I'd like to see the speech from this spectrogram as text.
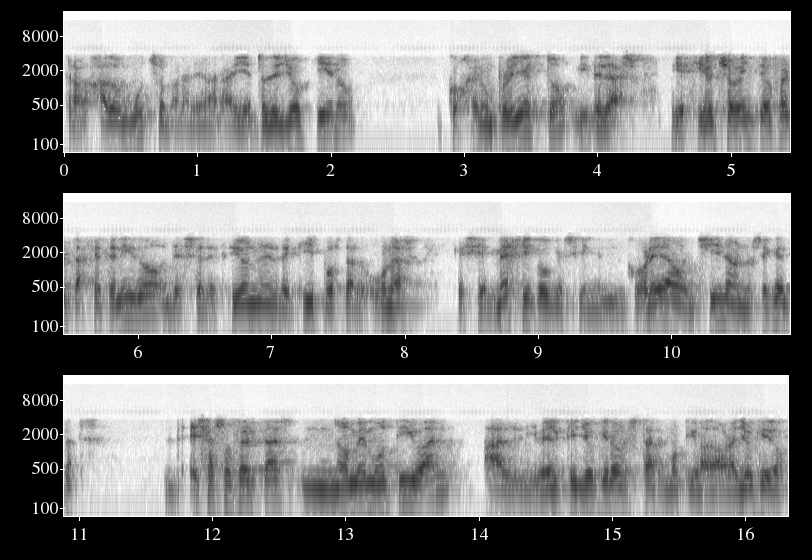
trabajado mucho para llegar ahí. Entonces yo quiero coger un proyecto y de las 18 o 20 ofertas que he tenido, de selecciones, de equipos, tal, unas que si en México, que si en Corea o en China o no sé qué, tal, esas ofertas no me motivan al nivel que yo quiero estar motivado. Ahora yo quiero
